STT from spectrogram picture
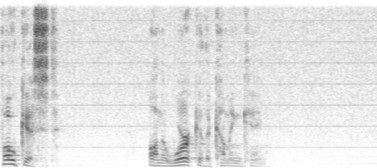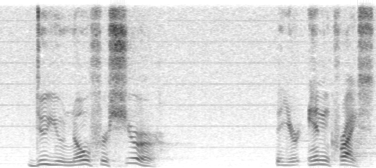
focused on the work of the coming king? Do you know for sure that you're in Christ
